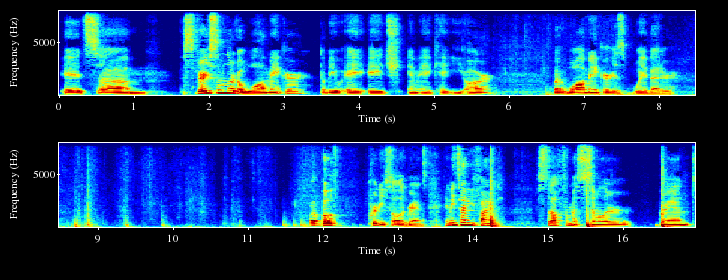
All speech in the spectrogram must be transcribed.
It's um, it's very similar to Wahmaker, W A H M A K E R, but Wahmaker is way better. But both pretty solid brands. Anytime you find stuff from a similar brand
